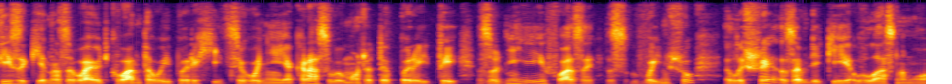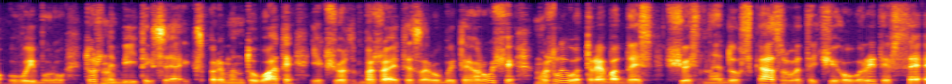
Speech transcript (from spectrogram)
фізики називають квантовий перехід. Сьогодні якраз ви можете перейти з однієї фази в іншу лише завдяки власному вибору. Тож не бійтеся експериментувати. Якщо бажаєте заробити гроші, можливо, треба десь щось недосказувати чи говорити все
